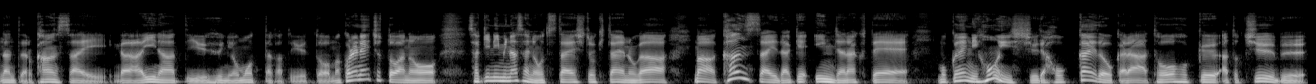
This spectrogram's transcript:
なんていう、関西がいいなっていうふうに思ったかというと、まあこれね、ちょっとあの、先に皆さんにお伝えしておきたいのが、まあ関西だけいいんじゃなくて、僕ね、日本一周で北海道から東北、あと中部、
